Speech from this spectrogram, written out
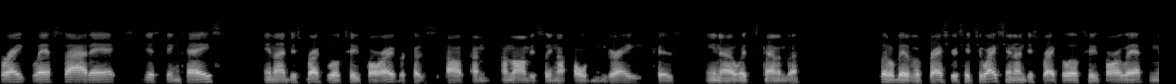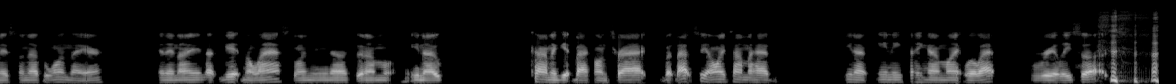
break left side X just in case, and I just broke a little too far over because I'm I'm obviously not holding great because you know it's kind of a little bit of a pressure situation. I just break a little too far left and miss another one there. And then I end up getting the last one, you know, so I'm, you know, kind of get back on track. But that's the only time I had, you know, anything I'm like, well, that really sucks.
